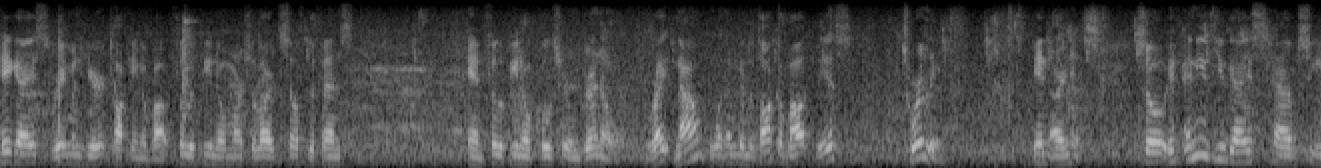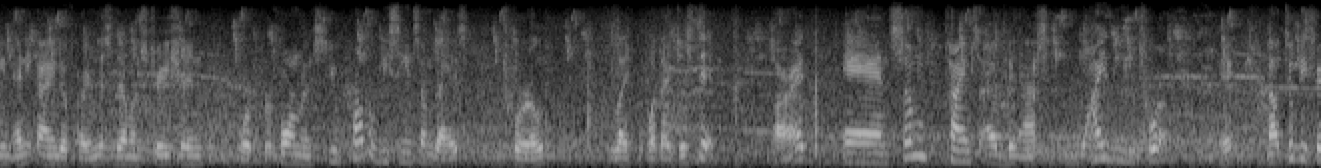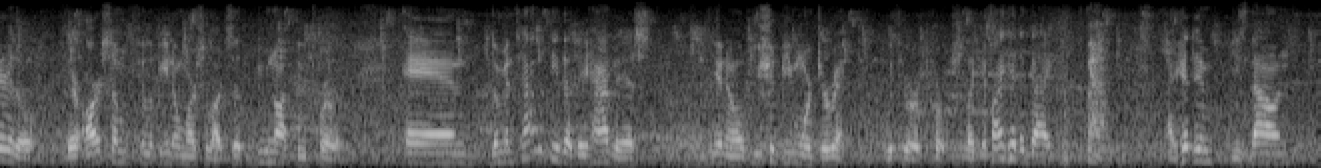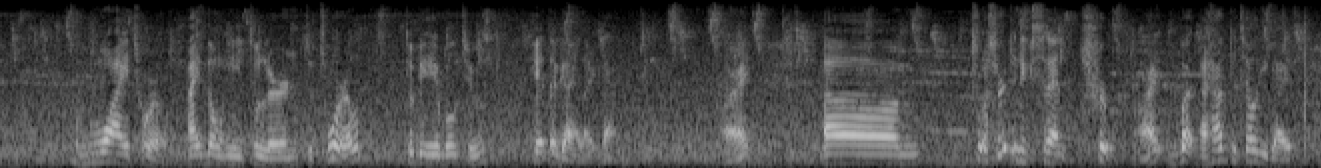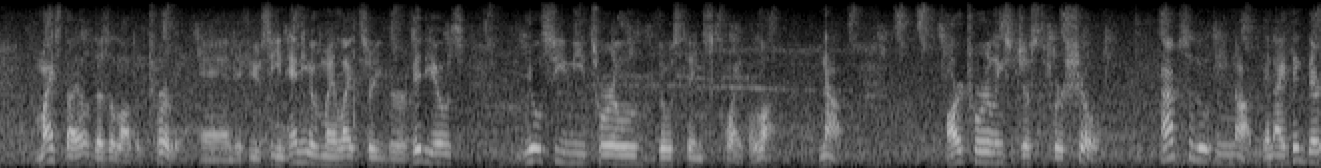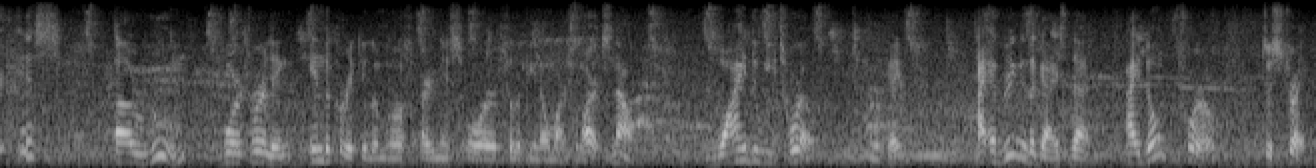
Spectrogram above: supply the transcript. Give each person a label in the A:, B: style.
A: Hey guys, Raymond here talking about Filipino martial arts, self-defense, and Filipino culture in general. Right now, what I'm going to talk about is twirling in arnis. So if any of you guys have seen any kind of arnis demonstration or performance, you've probably seen some guys twirl like what I just did. Alright? And sometimes I've been asked, why do you twirl? Okay? Now to be fair though, there are some Filipino martial arts that do not do twirling. And the mentality that they have is, you know, you should be more direct with your approach. Like if I hit a guy, bam, I hit him, he's down. Why twirl? I don't need to learn to twirl to be able to hit a guy like that. All right. Um, to a certain extent, true. All right. But I have to tell you guys, my style does a lot of twirling. And if you've seen any of my lightsaber videos, you'll see me twirl those things quite a lot. Now, are twirlings just for show? Absolutely not. And I think there is a room for twirling in the curriculum of Arnis or Filipino martial arts. Now, why do we twirl? Okay? I agree with the guys that I don't twirl to strike.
